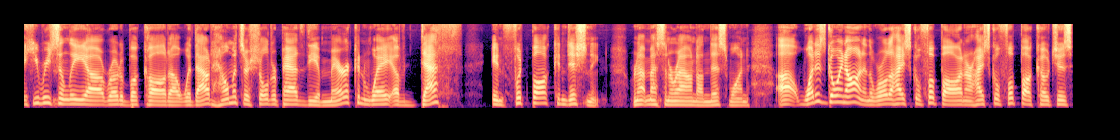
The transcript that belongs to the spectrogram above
he recently wrote a book called Without Helmets or Shoulder Pads The American Way of Death in football conditioning. We're not messing around on this one. Uh, what is going on in the world of high school football and our high school football coaches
